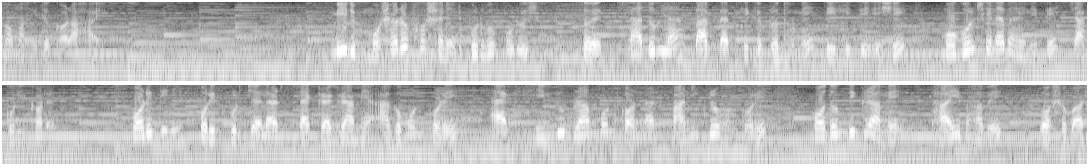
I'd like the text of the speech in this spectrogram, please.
সমাহিত করা হয়। মীর মোশাররফ হোসেনের পূর্বপুরুষ সৈয়দ সাদুল্লাহ বাগদাদ থেকে প্রথমে দিল্লিতে এসে মোগল সেনাবাহিনীতে চাকুরি করেন। পরে তিনি ফরিদপুর জেলার স্যাকরা গ্রামে আগমন করে এক হিন্দু ব্রাহ্মণ কন্যার পানি গ্রহণ করে পদমদি গ্রামে স্থায়ীভাবে বসবাস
